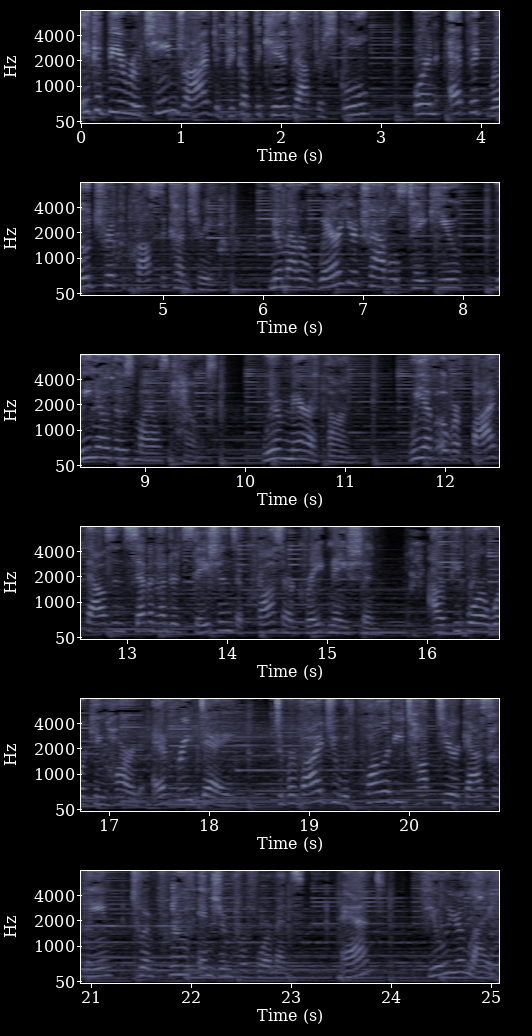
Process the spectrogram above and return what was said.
It could be a routine drive to pick up the kids after school or an epic road trip across the country. No matter where your travels take you, we know those miles count. We're Marathon. We have over 5,700 stations across our great nation. Our people are working hard every day to provide you with quality top tier gasoline to improve engine performance and fuel your life.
